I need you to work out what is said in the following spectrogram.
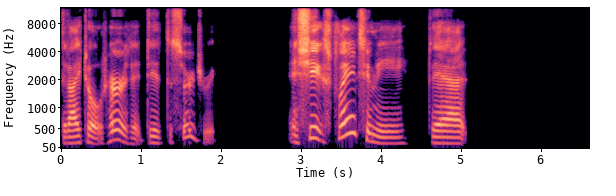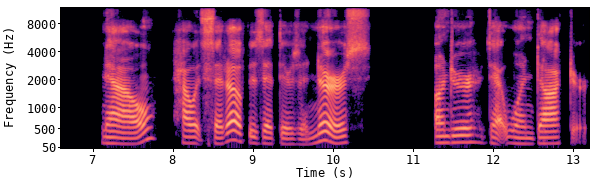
that I told her that did the surgery. And she explained to me that now how it's set up is that there's a nurse under that one doctor.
